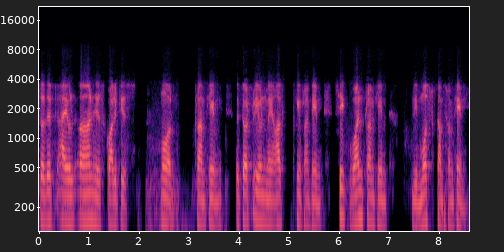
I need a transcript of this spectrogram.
so that I will earn His qualities more from Him without even my asking from Him. Seek one from Him, the most comes from Him.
